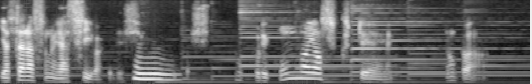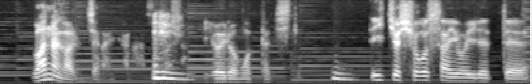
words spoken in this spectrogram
やたらその安いわけですよ。うん。これこんな安くて、なんか、罠があるんじゃないかなとかさ、うんいろいろ思ったりして。うん。で、一応詳細を入れて、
